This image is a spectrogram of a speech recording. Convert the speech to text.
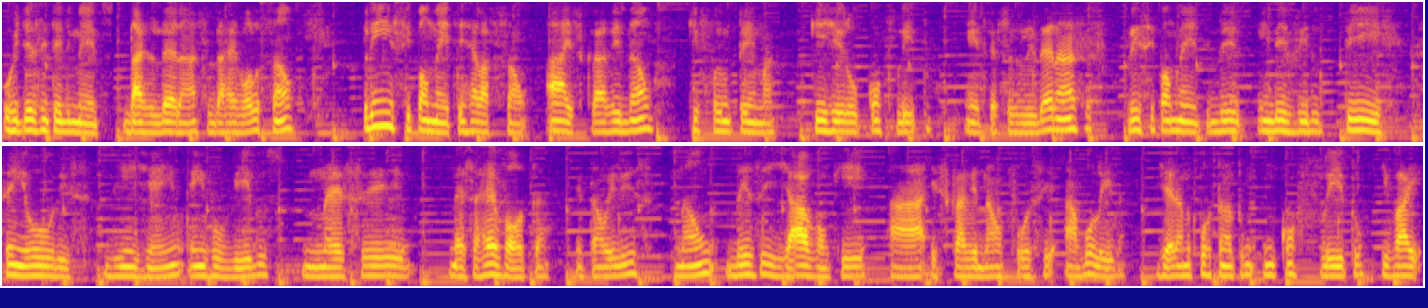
os desentendimentos das lideranças da revolução, principalmente em relação à escravidão, que foi um tema que gerou conflito entre essas lideranças, principalmente de, em devido ter senhores de engenho envolvidos nesse, nessa revolta. Então eles não desejavam que a escravidão fosse abolida, gerando, portanto, um, um conflito que vai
